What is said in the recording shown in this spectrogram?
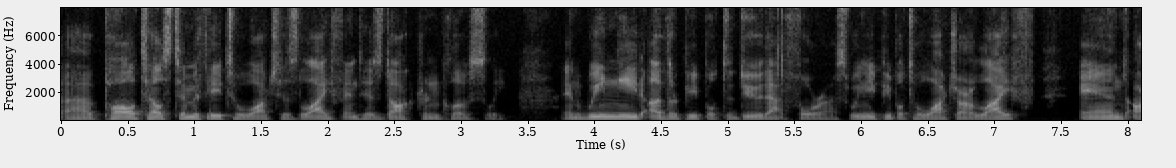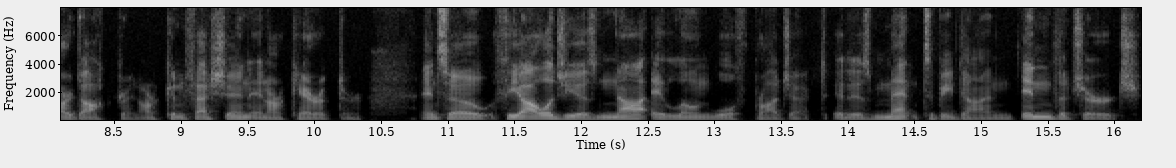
Uh, Paul tells Timothy to watch his life and his doctrine closely. And we need other people to do that for us. We need people to watch our life and our doctrine, our confession and our character. And so theology is not a lone wolf project. It is meant to be done in the church,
